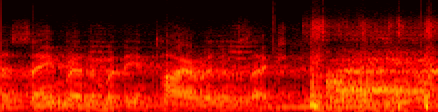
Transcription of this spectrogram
The same rhythm with the entire rhythm section.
